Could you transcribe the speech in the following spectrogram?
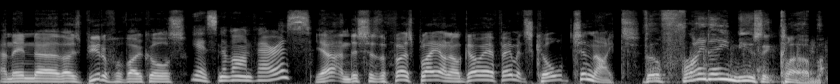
and then uh, those beautiful vocals. Yes, Navan Faris. Yeah, and this is the first play on Algoa FM. It's called Tonight. The Friday Music Club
